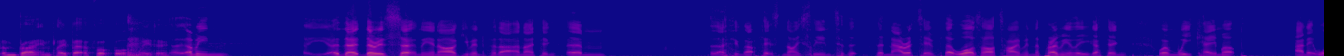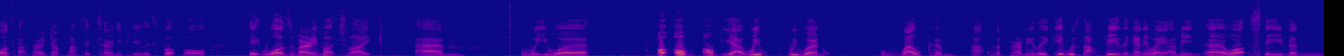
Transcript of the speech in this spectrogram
and Brighton play better football than we do, I mean, there, there is certainly an argument for that, and I think. Um, I think that fits nicely into the, the narrative that was our time in the Premier League. I think when we came up, and it was that very dogmatic Tony Pulis football, it was very much like um, we were. Oh, oh, oh, yeah, we we weren't welcome at the Premier League. It was that feeling anyway. I mean, uh, what Stephen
